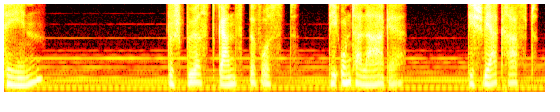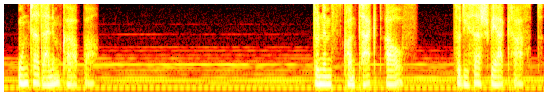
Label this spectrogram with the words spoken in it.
Zehn. Du spürst ganz bewusst die Unterlage die Schwerkraft unter deinem Körper. Du nimmst Kontakt auf zu dieser Schwerkraft,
